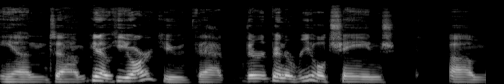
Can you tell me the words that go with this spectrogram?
And um, you know, he argued that there had been a real change um,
